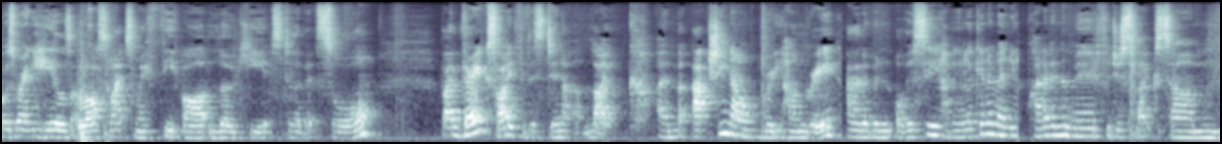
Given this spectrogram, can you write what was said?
I was wearing heels last night so my feet are low-key still a bit sore. But I'm very excited for this dinner. Like, I'm actually now really hungry and I've been obviously having a look in the menu. kind of in the mood for just like some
